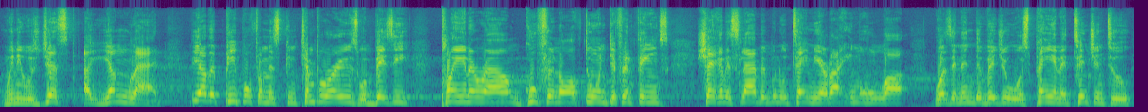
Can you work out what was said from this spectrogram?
when he was just a young lad. The other people from his contemporaries were busy playing around, goofing off, doing different things. Shaykh al-Islam ibn Taymiyyah rahimahullah was an individual who was paying attention to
